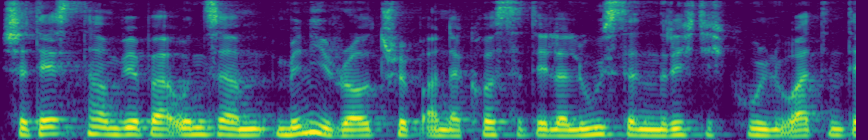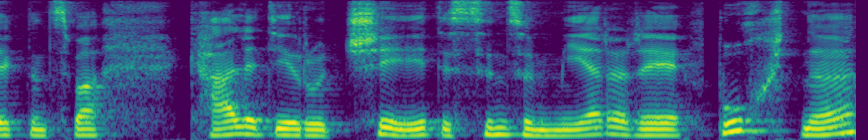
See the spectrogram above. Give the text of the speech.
Stattdessen haben wir bei unserem Mini-Roadtrip an der Costa de la Luz dann einen richtig coolen Ort entdeckt und zwar Cale de Roche. Das sind so mehrere Buchten,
